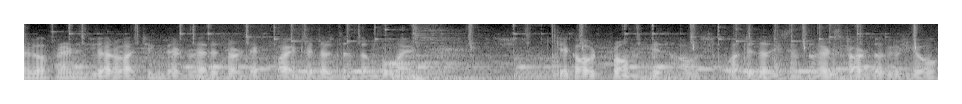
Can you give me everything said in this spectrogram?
Hello friends, you are watching that Baris Arduc fight with Elcin Sangu and kick out from his house. What is the reason? So let's start the video.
